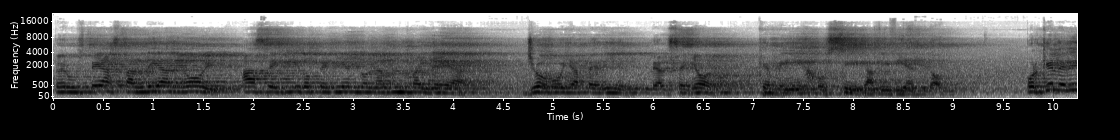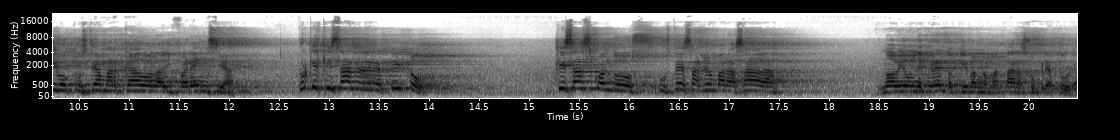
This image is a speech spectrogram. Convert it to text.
Pero usted hasta el día de hoy ha seguido teniendo la misma idea. Yo voy a pedirle al Señor que mi hijo siga viviendo. ¿Por qué le digo que usted ha marcado la diferencia? Porque quizás, le repito, quizás cuando usted salió embarazada, no había un decreto que iban a matar a su criatura.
